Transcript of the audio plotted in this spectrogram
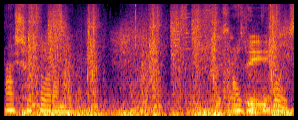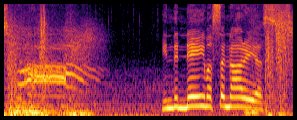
Asher Thorama. I hear the voice of Elune. In the name of Cenarius.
